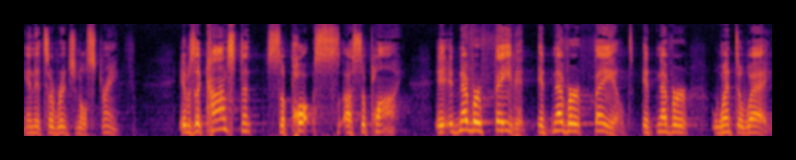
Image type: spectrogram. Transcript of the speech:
in its original strength. It was a constant supply. It never faded, it never failed, it never went away.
